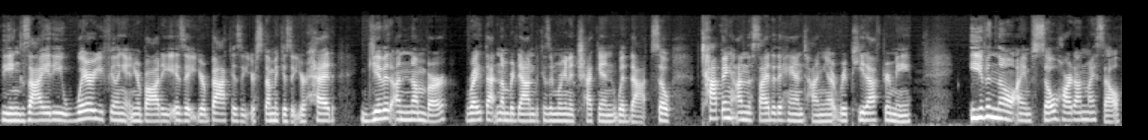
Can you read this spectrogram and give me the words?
the anxiety, where are you feeling it in your body? Is it your back? Is it your stomach? Is it your head? Give it a number. Write that number down because then we're going to check in with that. So tapping on the side of the hand, Tanya, repeat after me. Even though I am so hard on myself,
